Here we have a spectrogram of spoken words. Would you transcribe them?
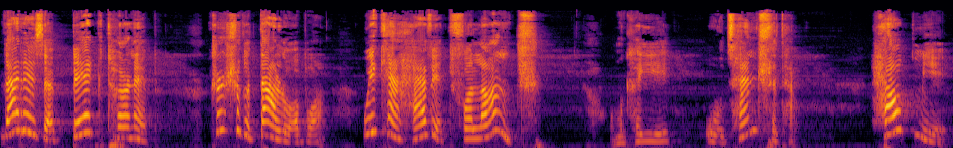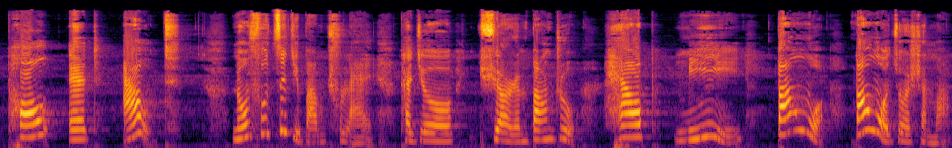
that is a big turnip. 真是个大萝卜。We can have it for lunch. 我们可以午餐吃它。Help me pull it out. 农夫自己拔不出来，他就需要人帮助。Help me 帮我，帮我做什么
